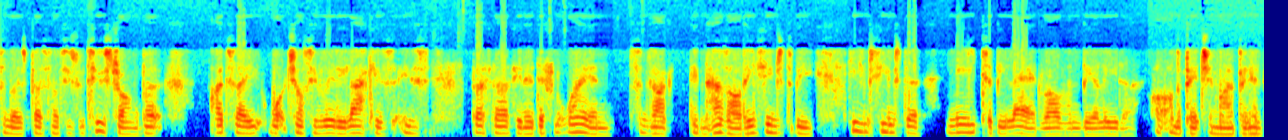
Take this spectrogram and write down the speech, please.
some of those personalities were too strong, but I'd say what Chelsea really lack is is personality in a different way. And something like Eden Hazard, he seems to be he seems to need to be led rather than be a leader on the pitch, in my opinion.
